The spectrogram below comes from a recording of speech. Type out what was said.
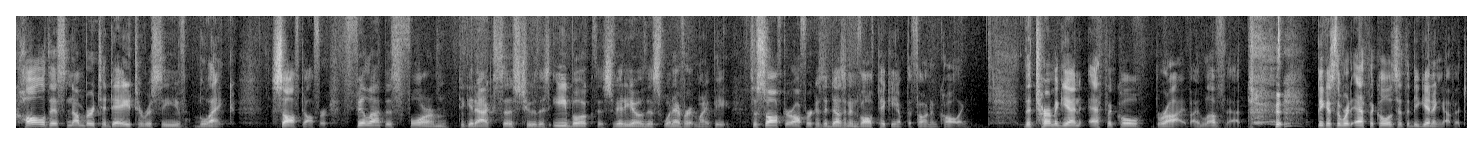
call this number today to receive blank. Soft offer, fill out this form to get access to this ebook, this video, this whatever it might be. It's a softer offer because it doesn't involve picking up the phone and calling. The term again, ethical bribe. I love that because the word ethical is at the beginning of it.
